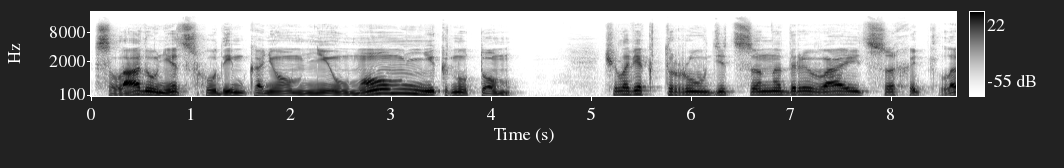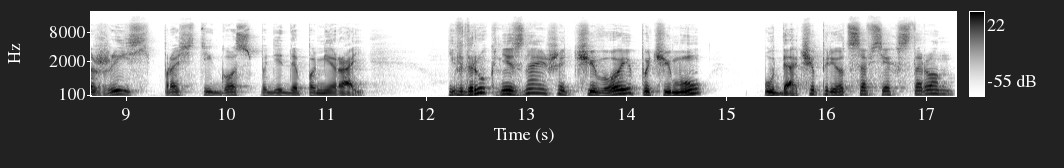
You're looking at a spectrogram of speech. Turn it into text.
«Сладу нет с худым конем ни умом, ни кнутом». Человек трудится, надрывается, хоть ложись, прости, Господи, да помирай. И вдруг не знаешь от чего и почему – удача прет со всех сторон.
